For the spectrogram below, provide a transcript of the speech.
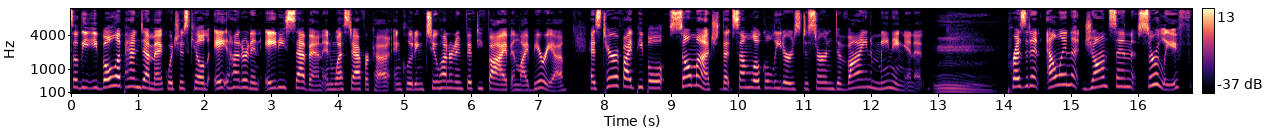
So the Ebola pandemic, which has killed 887 in West Africa, including 255 in Liberia, has terrified people so much that some local leaders discern divine meaning in it. Mm. President Ellen Johnson Sirleaf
